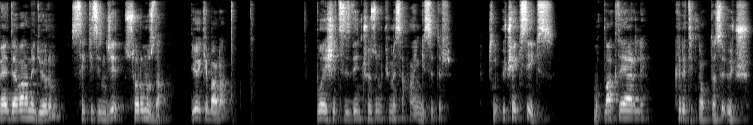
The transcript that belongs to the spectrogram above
Ve devam ediyorum 8. sorumuzda. Diyor ki bana bu eşitsizliğin çözüm kümesi hangisidir? Şimdi 3 eksi x mutlak değerli. Kritik noktası 3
